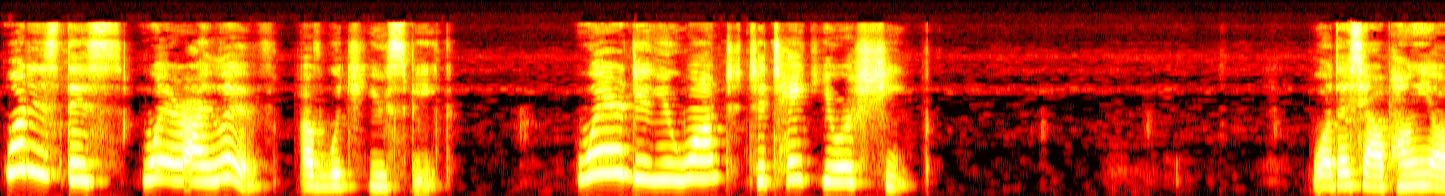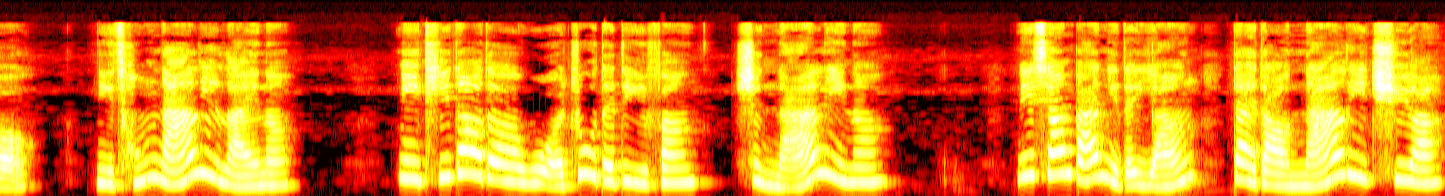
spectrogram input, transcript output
What is this where I live of which you speak? Where do you want to take your sheep? 我的小朋友，你从哪里来呢？你提到的我住的地方是哪里呢？你想把你的羊带到哪里去啊？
